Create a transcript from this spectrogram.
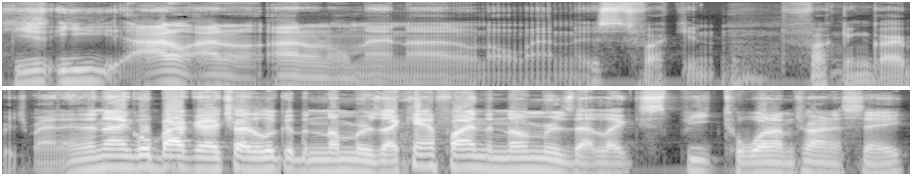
he he. I don't, I don't, I don't know, man. I don't know, man. It's fucking, fucking garbage, man. And then I go back and I try to look at the numbers. I can't find the numbers that like speak to what I'm trying to say.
